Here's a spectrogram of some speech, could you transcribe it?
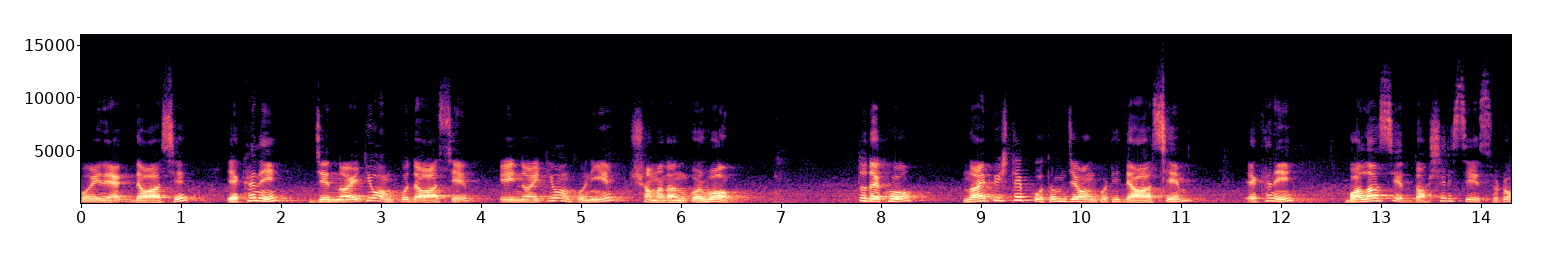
পয়েন্ট এক দেওয়া আছে। এখানে যে নয়টি অঙ্ক দেওয়া আছে, এই নয়টি অঙ্ক নিয়ে সমাধান করব। তো দেখো, নয় পৃষ্ঠায় প্রথম যে অঙ্কটি দেওয়া আছে, এখানে বলা আছে দশের চেয়ে ছোটো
